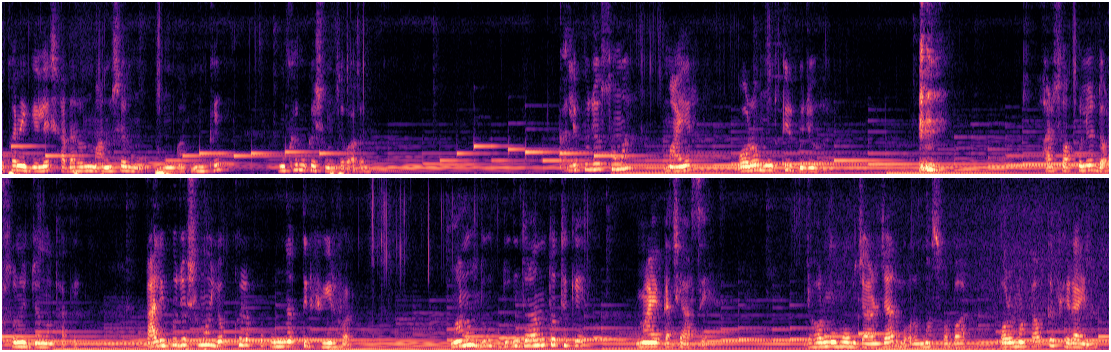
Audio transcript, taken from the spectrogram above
ওখানে গেলে সাধারণ মানুষের মুখে মুখে মুখে শুনতে পাবেন। কালী পুজোর সময় মায়ের বড় মূর্তির পুজো হয়। আর সকলের দর্শনের জন্য থাকে। কালী পুজোর সময় লক্ষ লক্ষ পুণ্যার্থীর ভিড় হয়। মানুষ দূর দূর দূরান্ত থেকে মায়ের কাছে আসে। ধর্ম হোক যার যার বড়মা সবার বড়মা কাউকে ফেরায় না।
